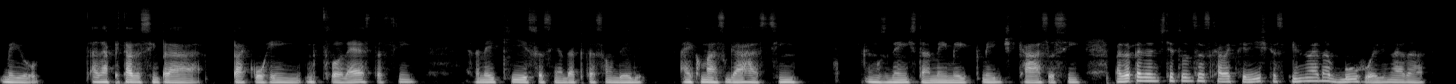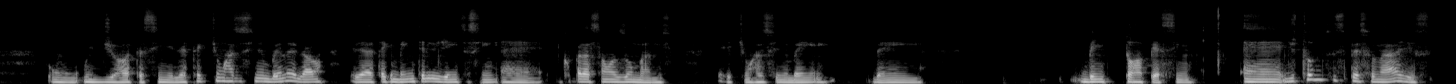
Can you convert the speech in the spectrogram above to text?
meio adaptadas assim para correr em, em, floresta assim. Era meio que isso assim, a adaptação dele. Aí com umas garras assim, uns dentes também meio, meio de caça assim. Mas apesar de ter todas essas características, ele não era burro, ele não era um, um idiota assim, ele até que tinha um raciocínio bem legal. Ele era até que bem inteligente assim, é, em comparação aos humanos. Ele tinha um raciocínio bem bem bem top assim. É, de todos os personagens,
